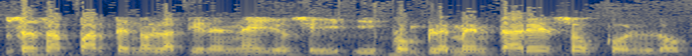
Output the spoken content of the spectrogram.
pues esa parte no la tienen ellos y, y complementar eso con lo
